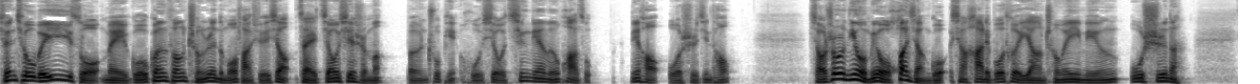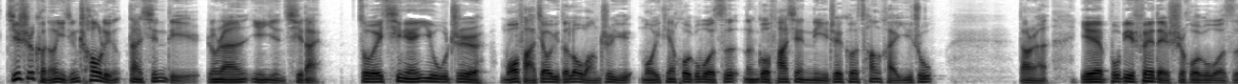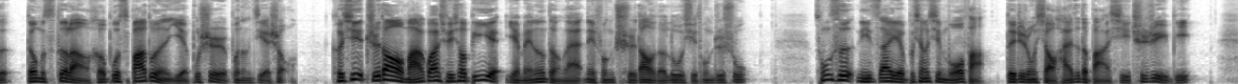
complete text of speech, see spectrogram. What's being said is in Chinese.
全球唯一一所美国官方承认的魔法学校在教些什么？本文出品虎嗅青年文化组。你好，我是金涛。小时候你有没有幻想过像哈利波特一样成为一名巫师呢？即使可能已经超龄，但心底仍然隐隐期待。作为七年义务制魔法教育的漏网之鱼，某一天霍格沃兹能够发现你这颗沧海遗珠。当然，也不必非得是霍格沃兹，德姆斯特朗和布斯巴顿也不是不能接受。可惜，直到麻瓜学校毕业，也没能等来那封迟到的录取通知书。从此，你再也不相信魔法，对这种小孩子的把戏嗤之以鼻。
